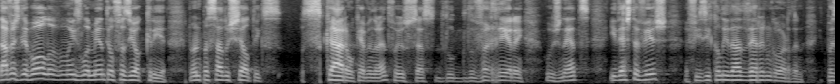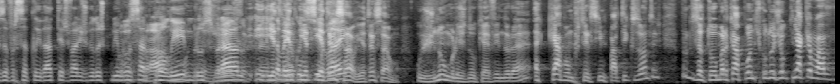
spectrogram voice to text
Davas-lhe a bola no isolamento, ele fazia o que queria. No ano passado os Celtics secaram o Kevin Durant, foi o sucesso de, de varrerem os Nets, e desta vez a fisicalidade de Aaron Gordon. E depois a versatilidade de teres vários jogadores que podiam Bruce passar Brown, por ali, Bruce vezes, Brown, a- que também o conhecia e, bem. atenção, e atenção, os números do Kevin Durant acabam por ser simpáticos ontem porque desatou a marcar pontos quando o jogo tinha acabado.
